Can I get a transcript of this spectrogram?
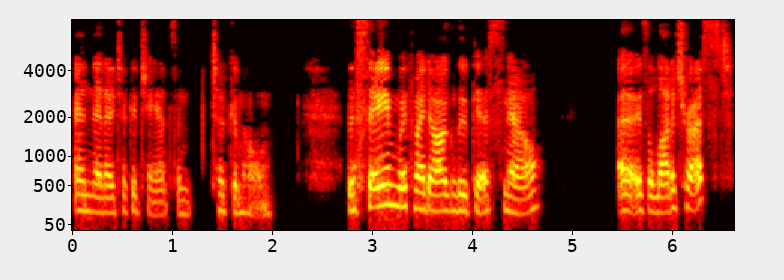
and then I took a chance and took him home. The same with my dog Lucas now. Uh, is a lot of trust.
